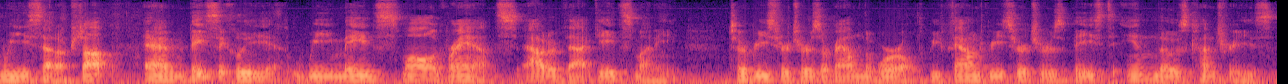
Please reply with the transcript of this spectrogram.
we set up shop, and basically, we made small grants out of that Gates money to researchers around the world. We found researchers based in those countries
